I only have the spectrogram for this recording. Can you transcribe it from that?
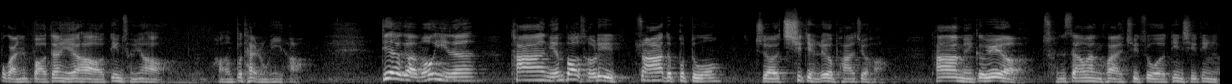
不管是保单也好，定存也好，好像不太容易哈。第二个某乙呢，他年报酬率抓的不多，只要七点六趴就好，他每个月啊存三万块去做定期定额，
